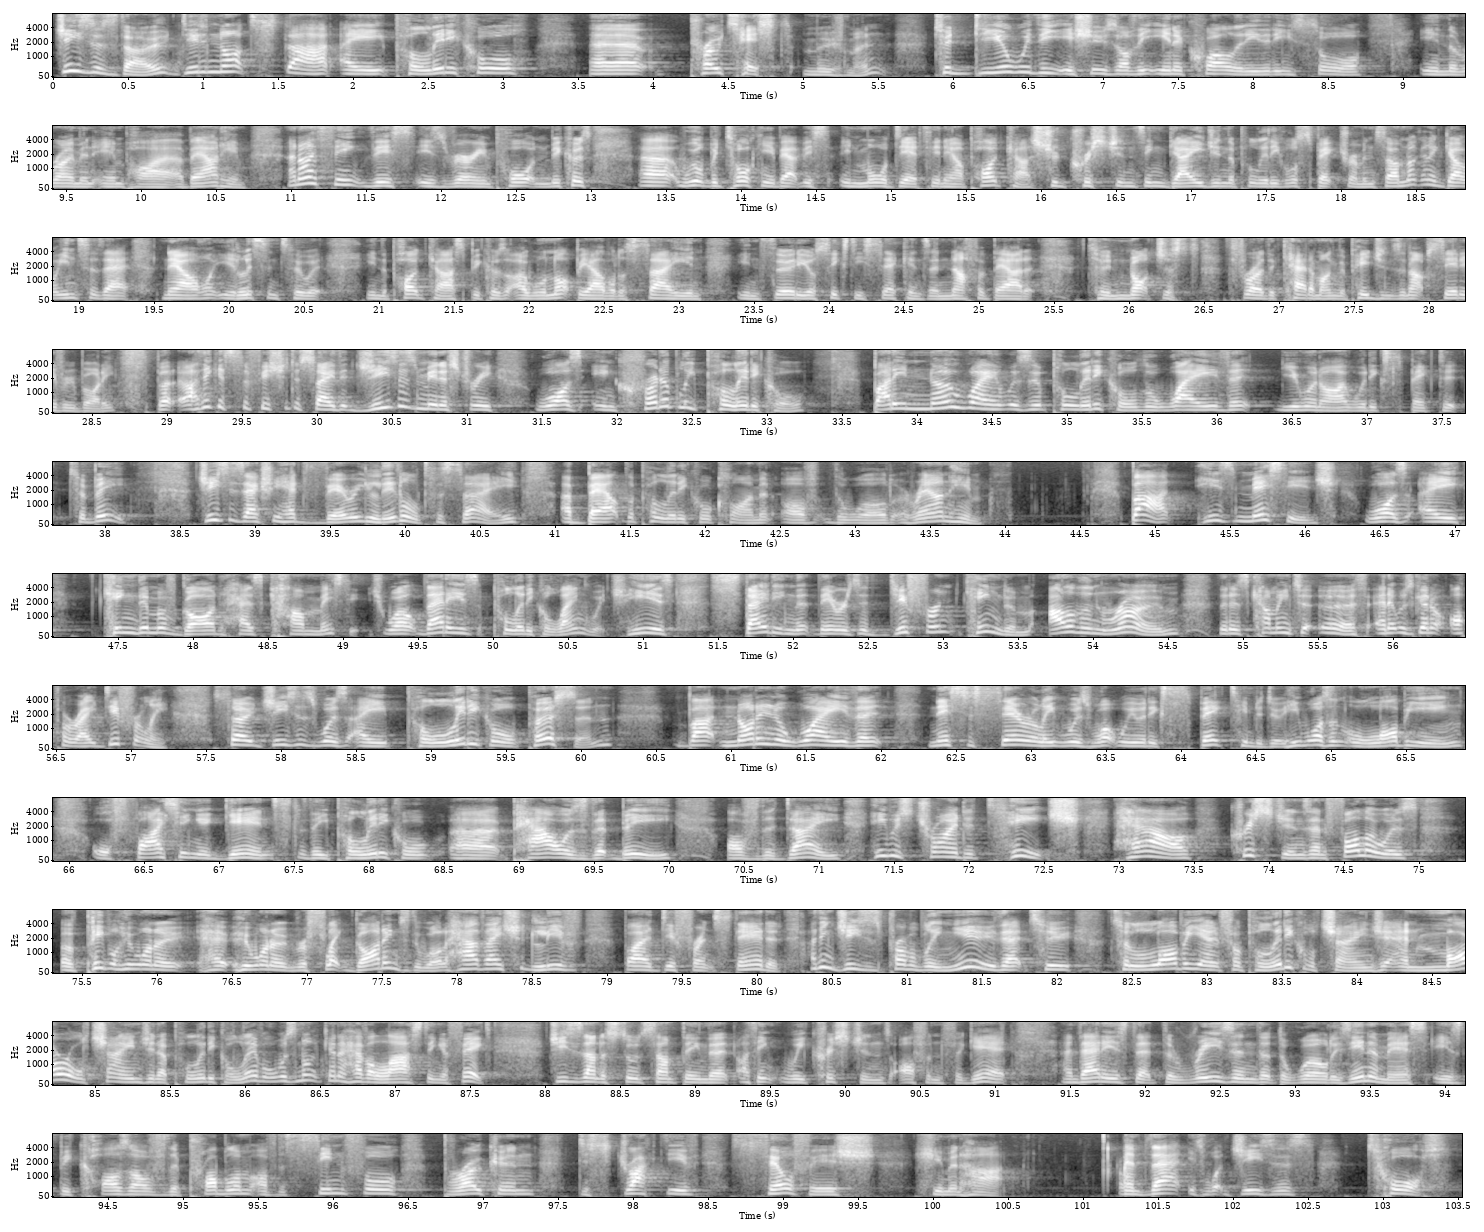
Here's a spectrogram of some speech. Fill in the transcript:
Jesus, though, did not start a political uh, protest movement to deal with the issues of the inequality that he saw in the Roman Empire about him. And I think this is very important because uh, we'll be talking about this in more depth in our podcast. Should Christians engage in the political spectrum? And so I'm not going to go into that now. I want you to listen to it in the podcast because I will not be able to say in, in 30 or 60 seconds enough about it to not just throw the cat among the pigeons and upset everybody. But I think it's sufficient to say that Jesus' ministry was incredibly political, but in no way was it political the way that you and I would expect it to be. Jesus actually had very little to say about the political climate of the world around him. But his message was a kingdom of God has come message. Well, that is political language. He is stating that there is a different kingdom other than Rome that is coming to earth and it was going to operate differently. So Jesus was a political person but not in a way that necessarily was what we would expect him to do. He wasn't lobbying or fighting against the political uh, powers that be of the day. He was trying to teach how Christians and followers of people who want to who want to reflect God into the world, how they should live by a different standard. I think Jesus probably knew that to to lobby for political change and moral change in a political level was not going to have a lasting effect. Jesus understood something that I think we Christians often forget, and that is that the reason that the world is in a mess is because of the problem of the sinful, broken, destructive, selfish human heart. And that is what Jesus taught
